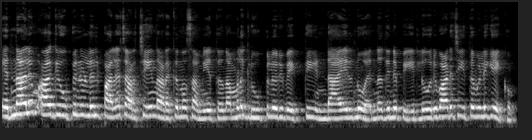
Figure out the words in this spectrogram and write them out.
എന്നാലും ആ ഗ്രൂപ്പിനുള്ളിൽ പല ചർച്ചയും നടക്കുന്ന സമയത്ത് നമ്മൾ ഗ്രൂപ്പിൽ ഒരു വ്യക്തി ഉണ്ടായിരുന്നു എന്നതിന്റെ പേരിൽ ഒരുപാട് ചീത്തവിളി കേൾക്കും.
